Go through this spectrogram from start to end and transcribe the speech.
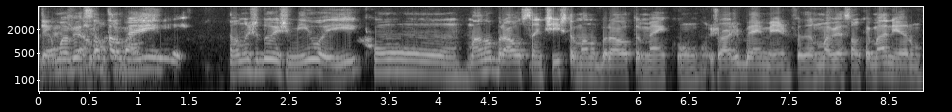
Tem uma versão também, anos 2000 aí, com Mano Brown, Santista Mano Brown também, com Jorge Ben mesmo, fazendo uma versão que é maneiro.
